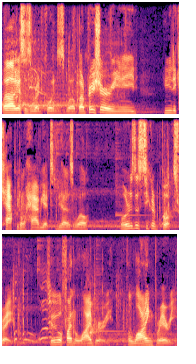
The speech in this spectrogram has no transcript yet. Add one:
Well, I guess there's the red coins as well, but I'm pretty sure you need you need a cap we don't have yet to do that as well. What is the secret books, right? So we go find the library. The Lying Brary.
